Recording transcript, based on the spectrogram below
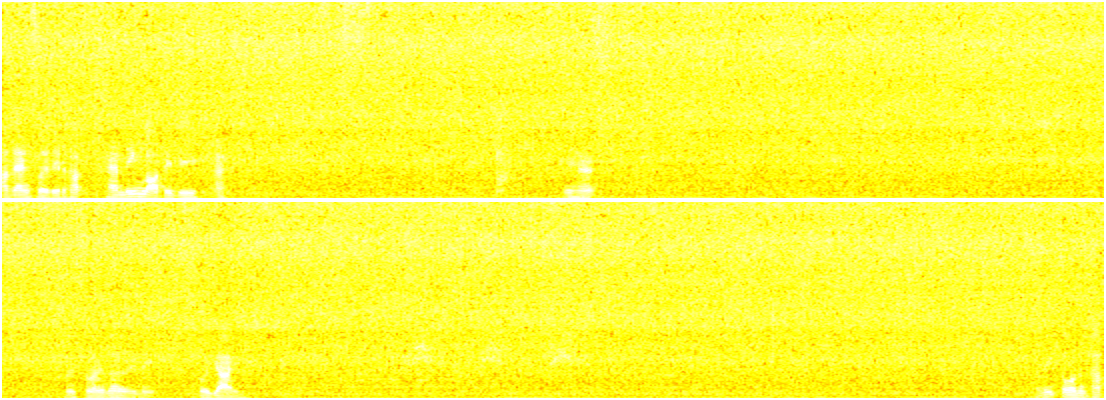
ปลาแดงสวยดีนะครับแฮนดิ้งหลอดดีๆ อะ นี่ฮะ สวยๆเลยนี่ ตัวใหญ่อันนี้ตัวหนึ่งครับ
